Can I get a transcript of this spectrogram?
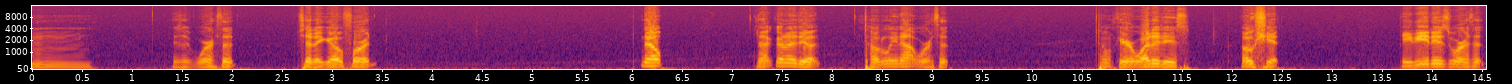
Hmm. Is it worth it? Should I go for it? Nope. Not gonna do it. Totally not worth it. Don't care what it is. Oh shit. Maybe it is worth it.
